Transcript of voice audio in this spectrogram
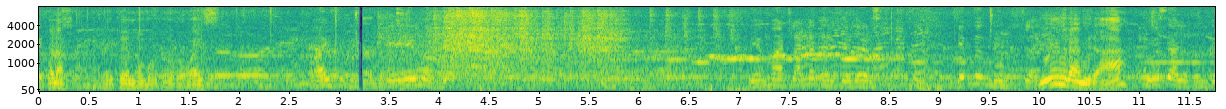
మేడం అయితే నవ్వుతున్నాను వాయిస్ వాయిస్ ఏమొద్దు ఏం మాట్లాడినా దానికి ఏదో కింద ఉంది ఇట్లా. ఏమిరా మీరా? గోశాలకు ఉంది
